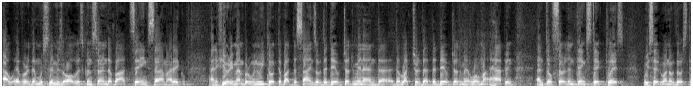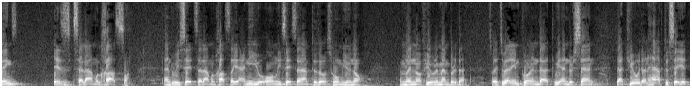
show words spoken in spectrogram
However, the Muslim is always concerned about saying Salam Alaikum. And if you remember when we talked about the signs of the Day of Judgment and the lecture that the Day of Judgment will not happen until certain things take place, we said one of those things is Salamul Khassa. And we said Salamul Khassa, يعني you only say Salam to those whom you know. I don't know if you remember that. So it's very important that we understand that you don't have to say it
